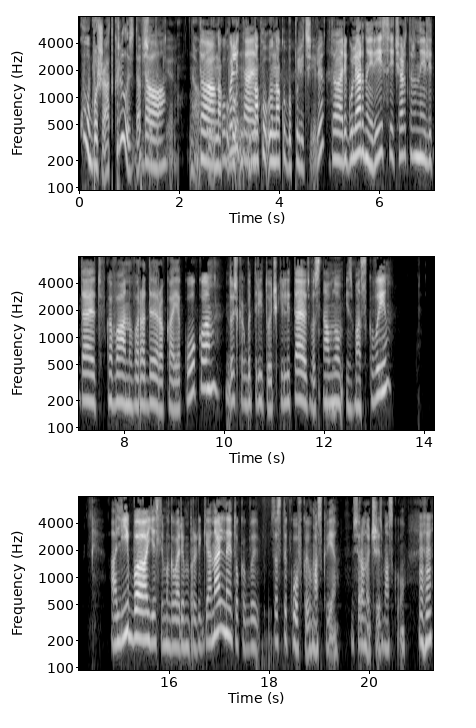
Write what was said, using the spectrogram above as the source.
Куба же открылась, да, да. все-таки? Да, на Куба Кубу, летает. На, Кубу, на Кубу полетели. Да, регулярные рейсы чартерные летают в Гавану, Вородеро, Кая-Кока. То есть как бы три точки. Летают в основном из Москвы. А либо, если мы говорим про региональные, то как бы со стыковкой в Москве. Все равно через Москву. Угу.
